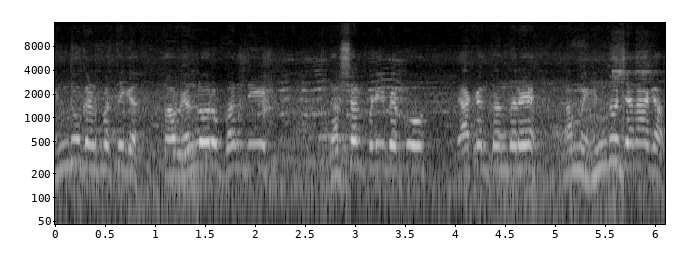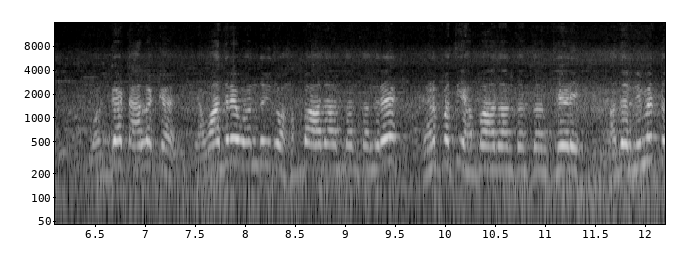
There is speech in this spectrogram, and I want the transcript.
ಹಿಂದೂ ಗಣಪತಿಗೆ ತಾವೆಲ್ಲರೂ ಬಂದು ದರ್ಶನ ಪಡಿಬೇಕು. ಯಾಕಂತಂದರೆ ನಮ್ಮ ಹಿಂದೂ ಜನಾಗ ಒಗ್ಗಟ್ಟು ಆಲಕ್ಕ ಯಾವಾದರೆ ಒಂದು ಇದು ಹಬ್ಬ ಆದ ಅಂತಂತಂದರೆ ಗಣಪತಿ ಹಬ್ಬ ಆದ ಅಂತಂತ ಹೇಳಿ ಅದರ ನಿಮಿತ್ತ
